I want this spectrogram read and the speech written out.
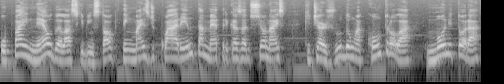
o painel do Elastic Beanstalk tem mais de 40 métricas adicionais que te ajudam a controlar, monitorar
